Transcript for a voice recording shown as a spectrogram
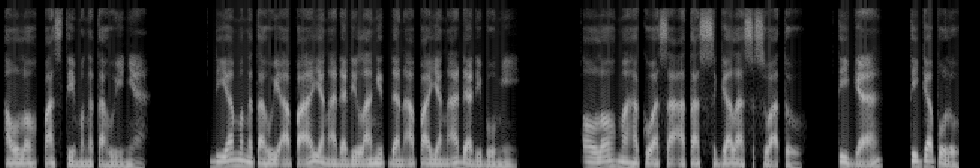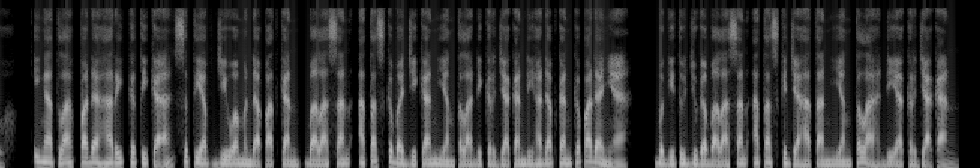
Allah pasti mengetahuinya. Dia mengetahui apa yang ada di langit dan apa yang ada di bumi. Allah Maha Kuasa atas segala sesuatu. 3. 30. Ingatlah pada hari ketika setiap jiwa mendapatkan balasan atas kebajikan yang telah dikerjakan dihadapkan kepadanya, begitu juga balasan atas kejahatan yang telah dia kerjakan.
